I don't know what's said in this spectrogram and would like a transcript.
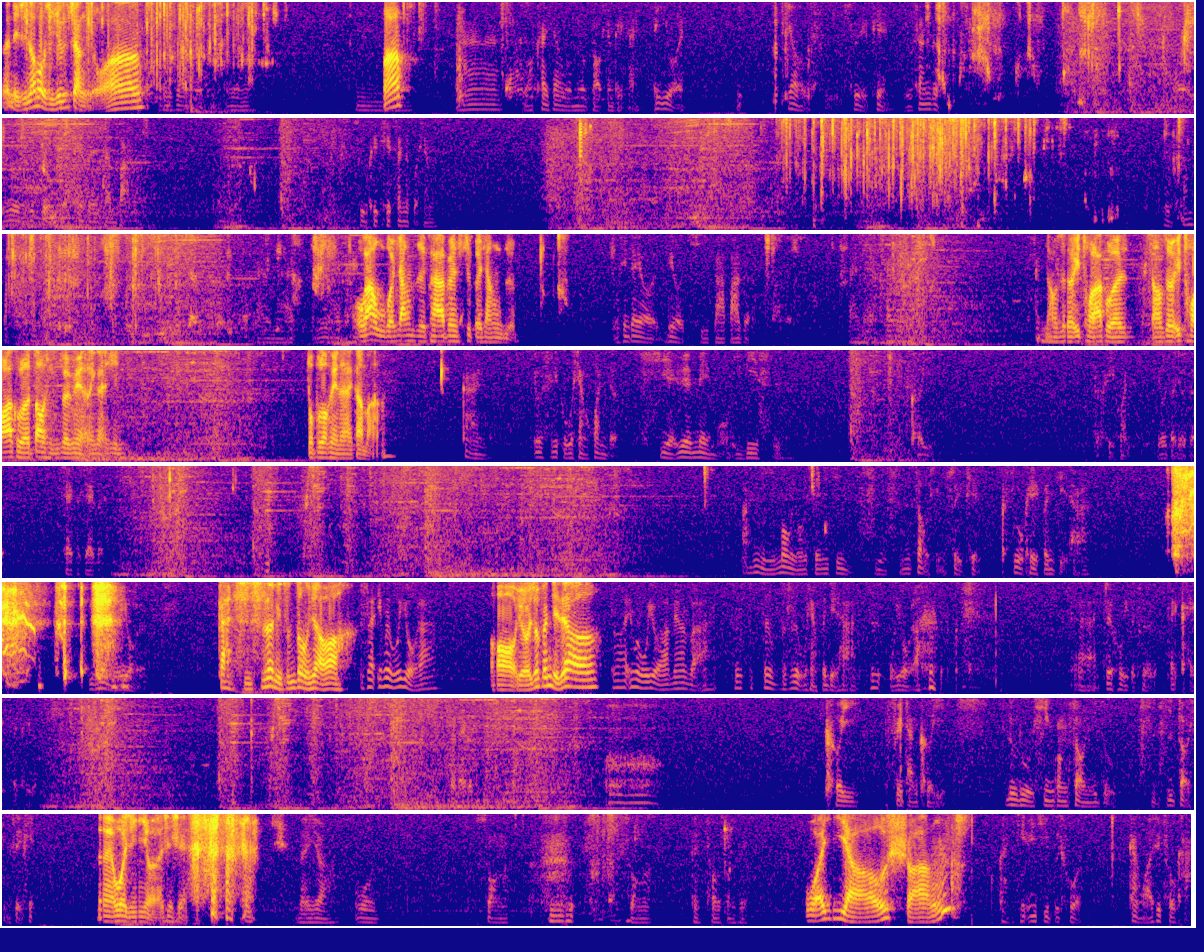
那你进到后期就是酱油啊啊！啊，我要看一下我有没有宝箱可以开。哎呦喂，钥匙碎片有三个。我的队友现在是三把，所以我可以开三个宝箱。我刚刚五个箱子，快要变四个箱子。我现在有六七八八个。然后这个一拖拉库的，然后这个一拖拉库的造型碎片，你敢信？都不知道可以拿来干嘛。干，又是一个我想换的血月魅魔伊丽丝，可以，这可以换，留着留着，下一个下一个。安妮梦游仙境史诗造型碎片，可是我可以分解它。因为我有了，干死尸了，你尊重一下好不好？不是、啊、因为我有啦，哦，有了就分解掉啊。对啊，因为我有啊，没办法，这不这不是我想分解它，这是我有了。啊，最后一个特，再开开可以，非常可以。露露星光少女组史诗造型碎片，对，我已经有了，谢谢。没有啊，我爽了，爽了，对超爽的。我有爽。感今天运气不错，干我要去抽卡，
